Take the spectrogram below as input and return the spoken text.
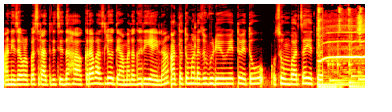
आणि जवळपास रात्रीचे दहा अकरा वाजले होते आम्हाला घरी यायला. आता तुम्हाला जो व्हिडिओ येतोय तो सोमवारचा येतोय.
